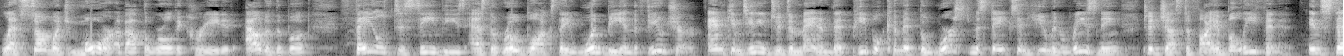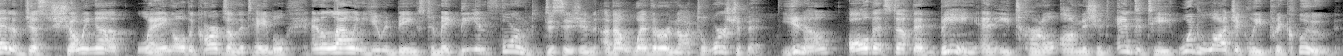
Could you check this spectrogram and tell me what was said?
left so much more about the world it created out of the book, failed to see these as the roadblocks they would be in the future, and continued to demand that people commit the worst mistakes in human reasoning to justify a belief in it. Instead of just showing up, laying all the cards on the table, and allowing human beings to make the informed decision about whether or not to worship it. You know, all that stuff that being an eternal omniscient entity would logically preclude.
